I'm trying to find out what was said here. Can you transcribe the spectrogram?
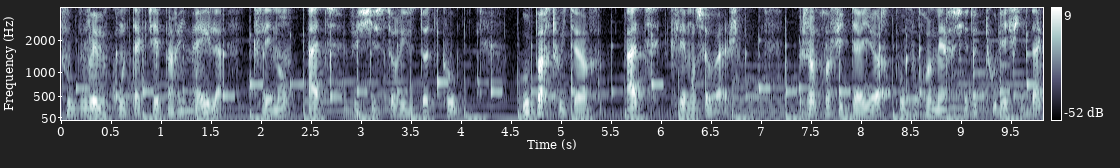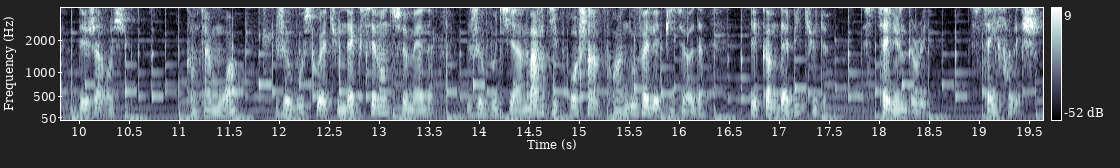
Vous pouvez me contacter par email clément at ou par Twitter at Clément Sauvage. J'en profite d'ailleurs pour vous remercier de tous les feedbacks déjà reçus. Quant à moi, je vous souhaite une excellente semaine, je vous dis à mardi prochain pour un nouvel épisode, et comme d'habitude, stay hungry, stay foolish.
